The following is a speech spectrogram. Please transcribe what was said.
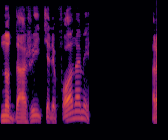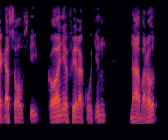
но даже и телефонами. Рокоссовский, Конев и Ракутин, наоборот,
